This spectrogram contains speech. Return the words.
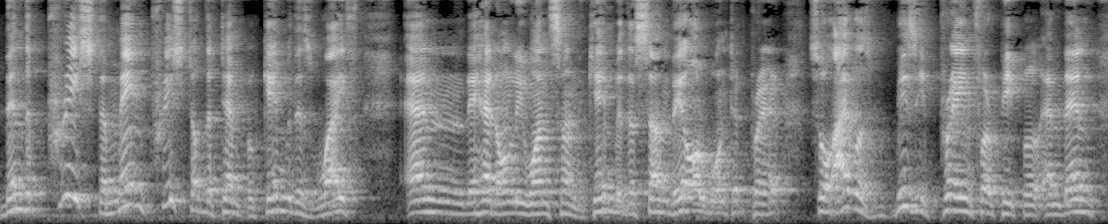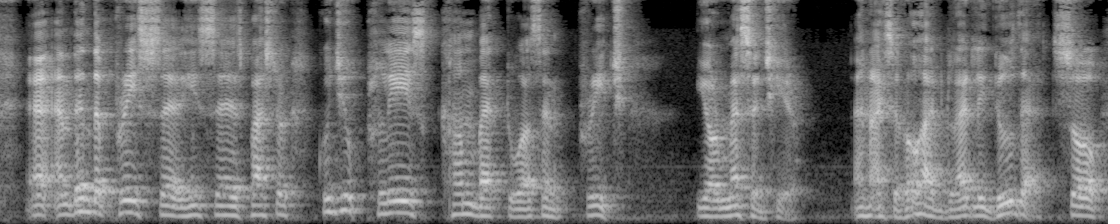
Then the priest, the main priest of the temple, came with his wife and they had only one son. came with the son. They all wanted prayer. So I was busy praying for people. And then, uh, and then the priest uh, he says, Pastor, could you please come back to us and preach your message here? And I said, Oh, I'd gladly do that. So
